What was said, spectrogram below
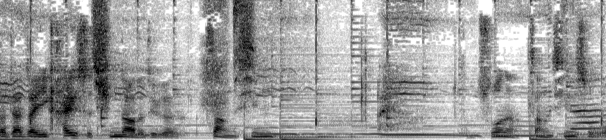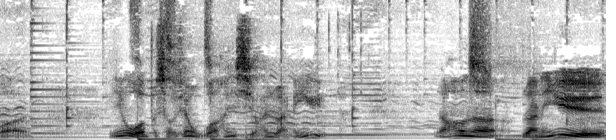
大家在一开始听到的这个藏心，哎呀，怎么说呢？藏心是我，因为我首先我很喜欢阮玲玉，然后呢，阮玲玉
